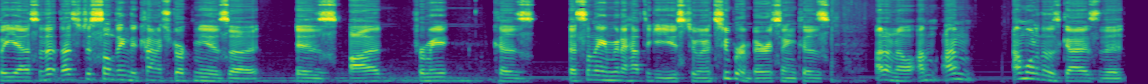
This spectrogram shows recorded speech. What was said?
but yeah, so that that's just something that kind of struck me as uh is odd for me because that's something I'm gonna have to get used to, and it's super embarrassing because I don't know. I'm I'm I'm one of those guys that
